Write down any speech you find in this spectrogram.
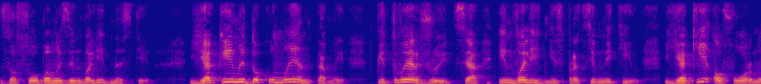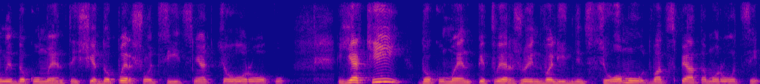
з особами з інвалідності, якими документами підтверджується інвалідність працівників, які оформили документи ще до 1 січня цього року, який документ підтверджує інвалідність в цьому 25 році,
